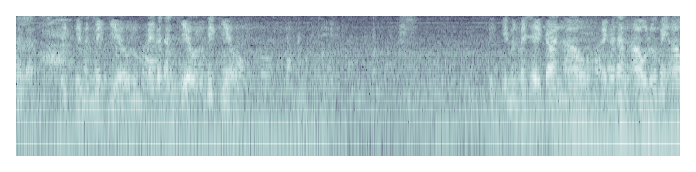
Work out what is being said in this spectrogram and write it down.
นั่นแหละสิ่งที่มันไม่เกี่ยวแม้กระทั่ง เกี่ยวหรือไม่เกี่ยว สิ่งที่มันไม่ใช่การเอาแม้กระทั่งเอาหรือไม่เอา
